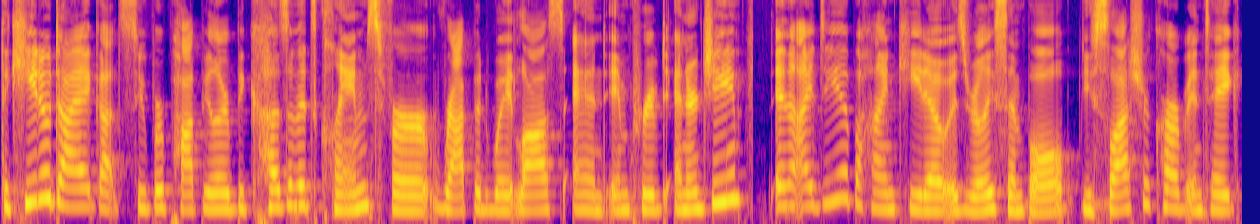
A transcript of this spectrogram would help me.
The keto diet got super popular because of its claims for rapid weight loss and improved energy. And the idea behind keto is really simple you slash your carb intake,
